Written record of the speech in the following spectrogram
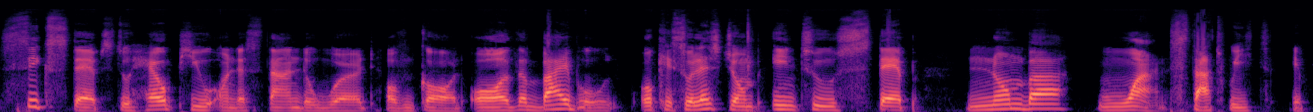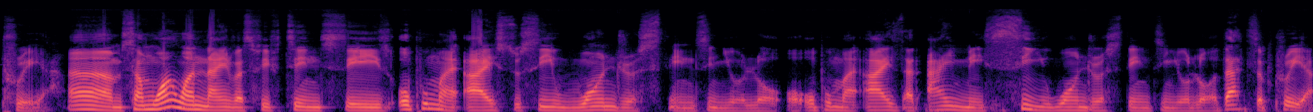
six steps to help you understand the Word of God or the Bible. Okay, so let's jump into step number one. Start with a prayer. Um, Psalm 119 verse 15 says, Open my eyes to see wondrous things in your law, or open my eyes that I may see wondrous things in your law. That's a prayer.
